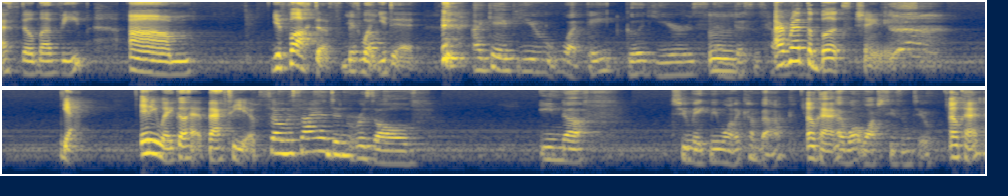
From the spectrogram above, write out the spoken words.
I still love Veep. Um, you fucked us, you is what you did. I gave you what eight good years, mm. and this is how I read the books, Shani. yeah. Anyway, go ahead. Back to you. So Messiah didn't resolve enough to make me want to come back. Okay. I won't watch season two. Okay.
